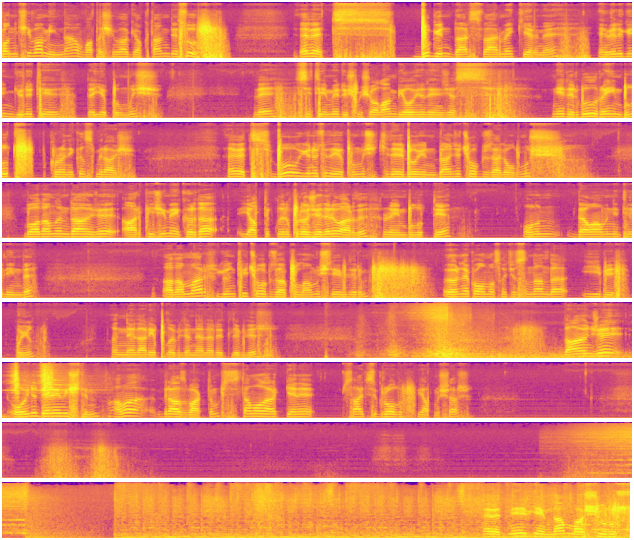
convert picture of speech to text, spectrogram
Konnichiwa minna, watashi wa gökten desu. Evet, bugün ders vermek yerine evveli gün Unity'de yapılmış ve Steam'e düşmüş olan bir oyunu deneyeceğiz. Nedir bu? Rain Blood Chronicles Mirage. Evet, bu Unity'de yapılmış 2D bir oyun. Bence çok güzel olmuş. Bu adamların daha önce RPG Maker'da yaptıkları projeleri vardı. Rain Blood diye. Onun devamı niteliğinde. Adamlar Unity'yi çok güzel kullanmış diyebilirim. Örnek olması açısından da iyi bir oyun. Hani neler yapılabilir, neler edilebilir. Daha önce oyunu denemiştim ama biraz baktım. Sistem olarak gene side scroll yapmışlar. Evet, Nail Game'den başlıyoruz.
